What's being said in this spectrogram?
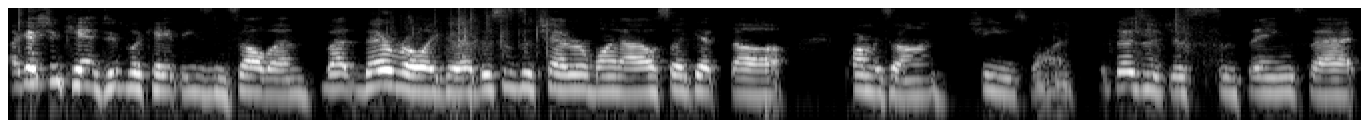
I guess you can't duplicate these and sell them, but they're really good. This is the cheddar one. I also get the Parmesan cheese one. But those are just some things that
